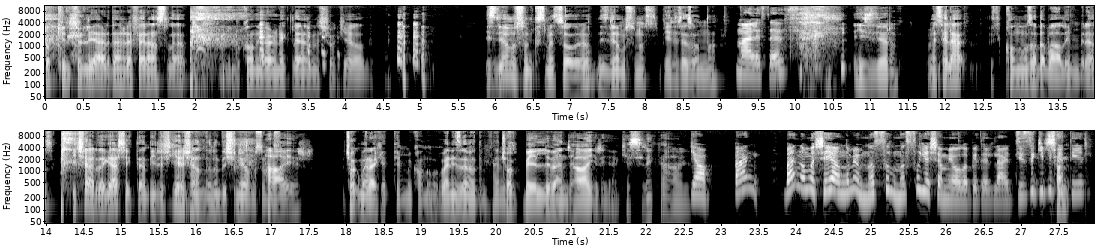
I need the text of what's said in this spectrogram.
çok kültürlü yerden referansla bu konuyu örneklememiz çok iyi oldu. İzliyor musun Kısmetse Olur'u? İzliyor musunuz yeni sezonunu? Maalesef. İzliyorum. Mesela konumuza da bağlayayım biraz. İçeride gerçekten ilişki yaşandığını düşünüyor musunuz? Hayır. Çok merak ettiğim bir konu bu. Ben izlemedim henüz. Çok belli bence. Hayır ya. Kesinlikle hayır. Ya ben ben ama şeyi anlamıyorum. Nasıl nasıl yaşamıyor olabilirler? Dizi gibi Sen de değil.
